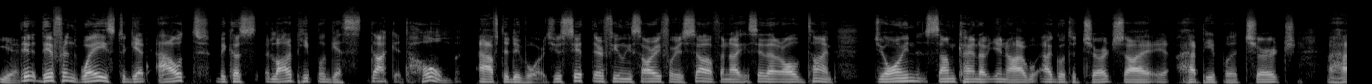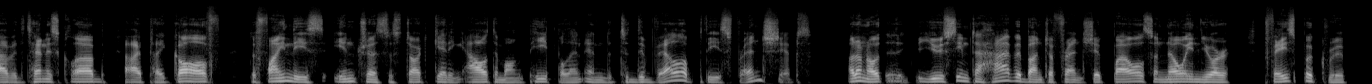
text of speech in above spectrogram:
yeah, different ways to get out because a lot of people get stuck at home after divorce. You sit there feeling sorry for yourself, and I say that all the time. Join some kind of, you know, I, I go to church, so I have people at church. I have a tennis club. I play golf to find these interests to start getting out among people and, and to develop these friendships. I don't know. Uh, you seem to have a bunch of friendship, but I also know in your Facebook group,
